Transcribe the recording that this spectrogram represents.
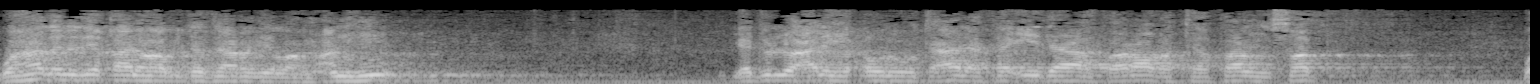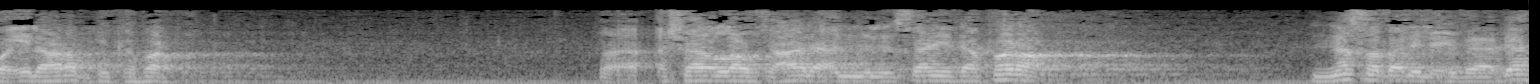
وهذا الذي قاله أبو الدرداء رضي الله عنه يدل عليه قوله تعالى فإذا فرغت فانصب وإلى ربك فارغب. فأشار الله تعالى أن الإنسان إذا فرغ نصب للعبادة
